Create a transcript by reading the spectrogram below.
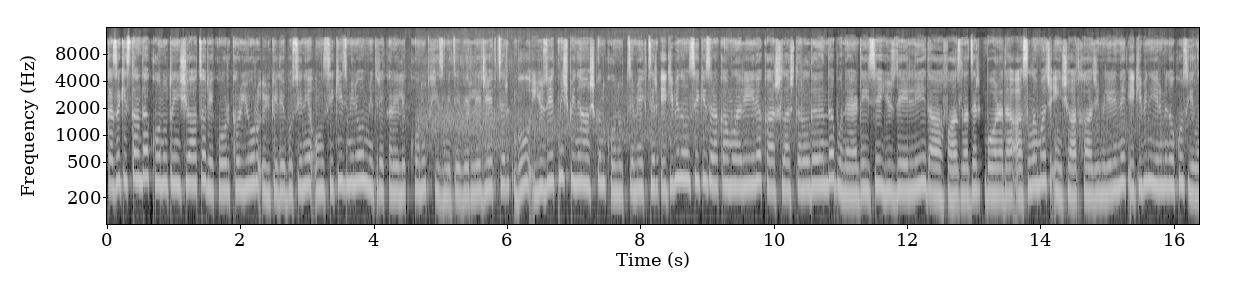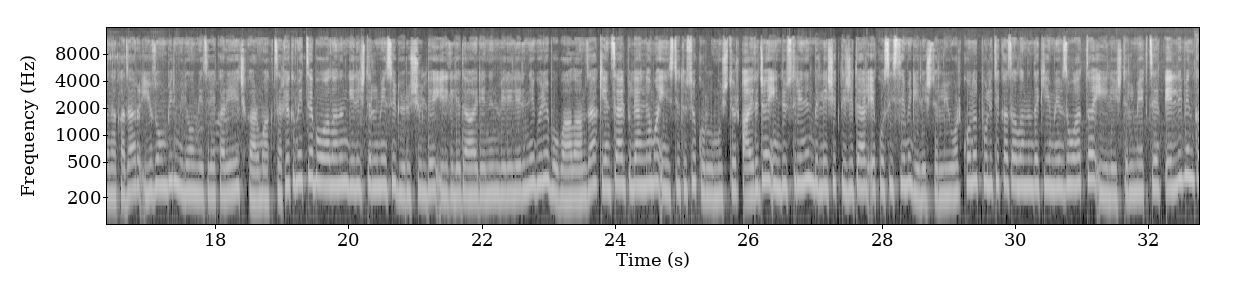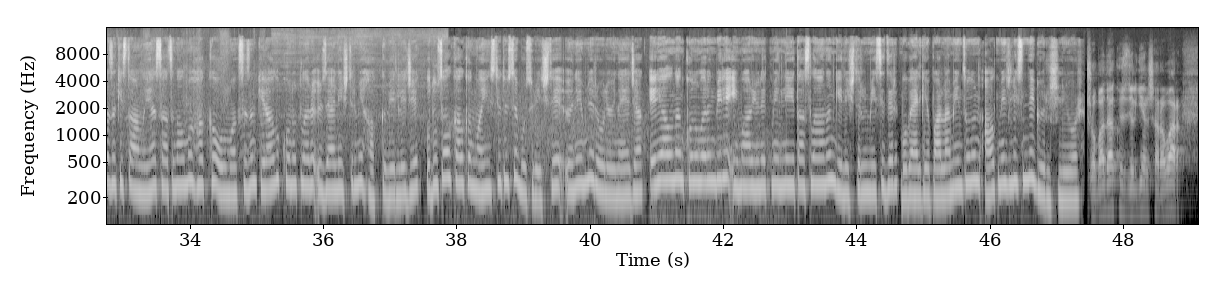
Kazakistan'da konut inşaatı rekor kırıyor. Ülkede bu sene 18 milyon metrekarelik konut hizmete verilecektir. Bu 170 bine aşkın konut demektir. 2018 rakamlarıyla karşılaştırıldığında bu neredeyse %50'yi daha fazladır. Bu arada asıl amaç inşaat hacimlerini 2029 yılına kadar 111 milyon metrekareye çıkarmaktır. Hükümette bu alanın geliştirilmesi görüşüldü. İlgili dairenin verilerine göre bu bağlamda Kentsel Planlama Enstitüsü kurulmuştur. Ayrıca endüstrinin birleşik dijital ekosistemi geliştiriliyor. Konut politikası ihracat alanındaki mevzuatta iyileştirilmekte. 50 bin Kazakistanlıya satın alma hakkı olmaksızın kiralık konutları özelleştirme hakkı verilecek. Ulusal Kalkınma Enstitüsü bu süreçte önemli rol oynayacak. Ele alınan konuların biri imar yönetmenliği taslağının geliştirilmesidir. Bu belge parlamentonun alt meclisinde görüşülüyor.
